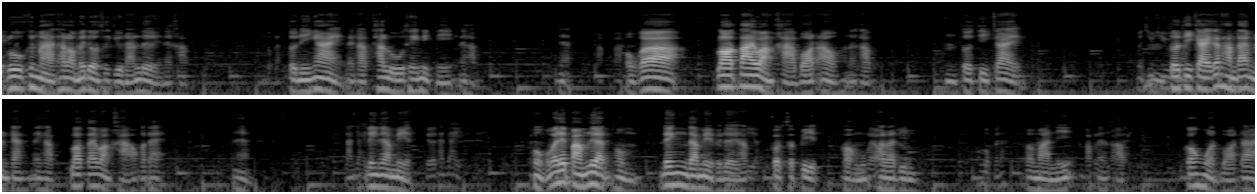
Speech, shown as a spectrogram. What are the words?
กลูกขึ้นมา ถ้าเราไม่โดนสกิลนั้นเลยนะครับตัวนี้ง่ายนะครับ ถ้ารู้เทคนิคนี้นะครับปั๊บปั๊บผมก็ลอดใต้หว่างขาบอสเอานะครับอืมตัวตีใกล้ มันชิวๆตัวตีนะไกลก็ทำได้เหมือนกันนะครับลอดใต้หว่างขาเอาก็ได้นะฮะจานใหญ่เร่งดาเมจเจอท่านได้ผมก็ไม่ได้ปั๊มเลือดผมเร่งดาเมจไปเลยครับ กดสปีดของพาราดินต้องหลบไปนะประมาณนี้ปั๊บเลยนะครับ ก็หวดบอสได้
